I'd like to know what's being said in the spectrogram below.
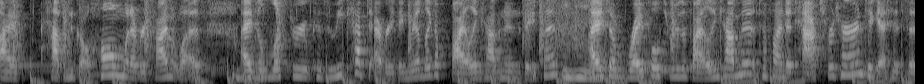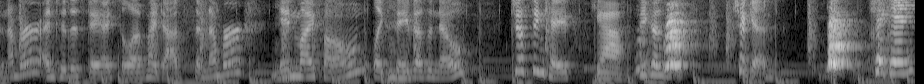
I happened to go home, whatever time it was. I had to look through because we kept everything. We had like a filing cabinet in the basement. I had to rifle through the filing cabinet to find a tax return to get his SIN number. And to this day, I still have my dad's SIN number in my phone, like mm-hmm. saved as a note, just in case. yeah. Because chicken. Chicken.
